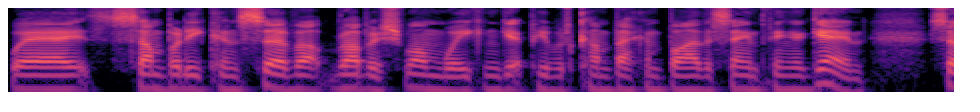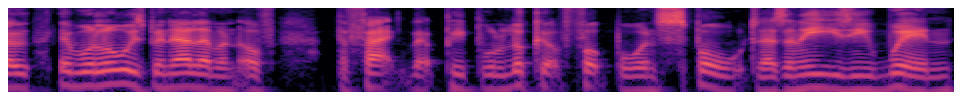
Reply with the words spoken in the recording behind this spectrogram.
where somebody can serve up rubbish one week and get people to come back and buy the same thing again. So there will always be an element of the fact that people look at football and sport as an easy win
